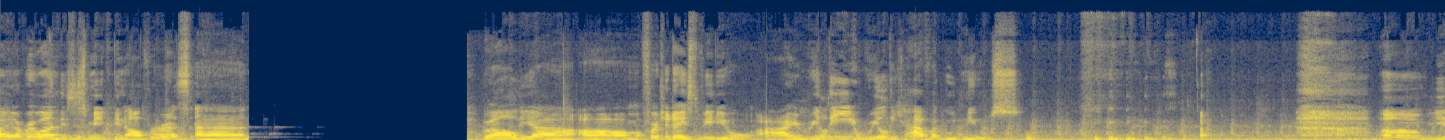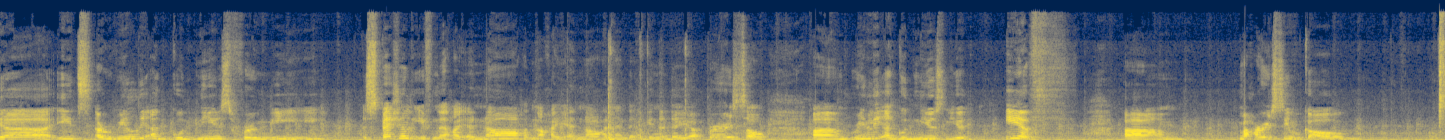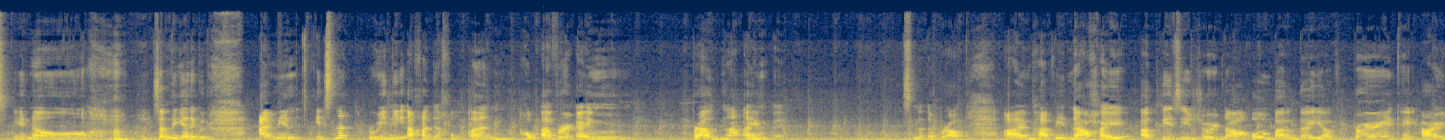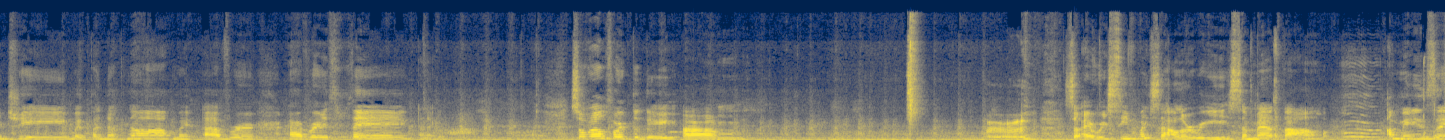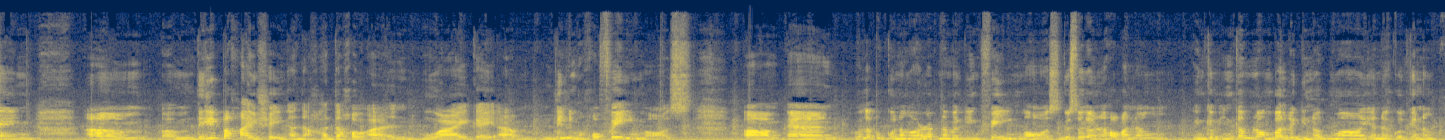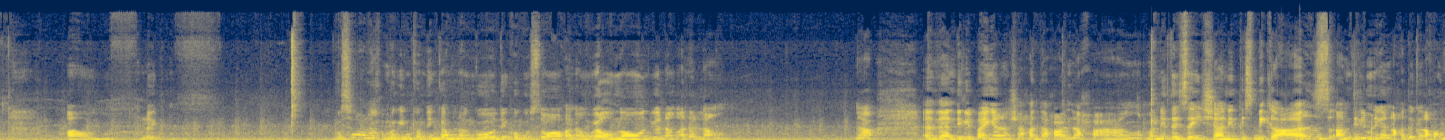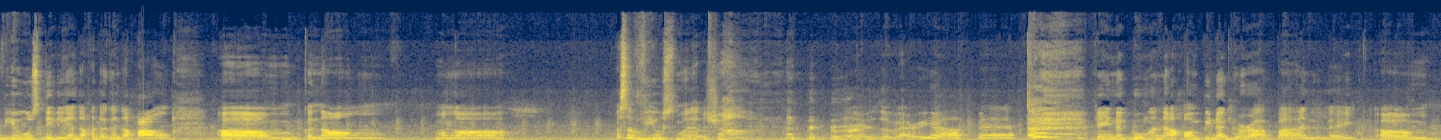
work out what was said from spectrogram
Hi everyone, this is me, Queen Alvarez, and well, yeah, um, for today's video, I really, really have a good news. um, yeah, it's a really a good news for me, especially if nakay-anak, nakay-anak, kinadiaper. So, um, really a good news yun if um, makareceive ka og you know, something of good. I mean, it's not really a kadakuan. However, I'm proud na. I'm, it's not a proud. I'm happy na kay at least insured na ako pag diaper, kay RJ, may panagnak, may ever, everything. Go. So, well, for today, um, so I received my salary sa Meta. Mm, amazing um, um, dili pa kayo siya yung anak kadakoan huway kay um, dili mo ko famous. Um, and wala po ko nangarap na maging famous. Gusto lang ako ka ng income income lang bala ginagmay ana good ka ng um, like gusto lang ako mag income income lang go di ko gusto ka ng well known yun ang ano lang. Na And then, dili pa nga na siya kadaka na ang monetization. It is because, um, dili man nga nakadagan akong views, dili nga nakadagan akong, um, kanang mga, basta views mo siya. I'm so very happy. Kaya nagbunga na ako ang pinaghirapan. Like, um,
